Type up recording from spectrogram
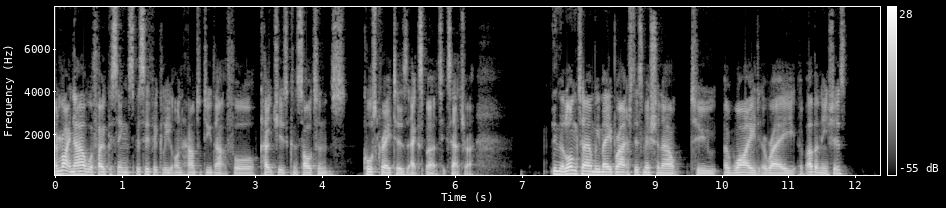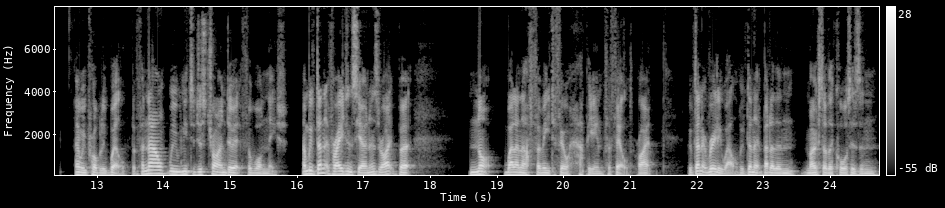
And right now we're focusing specifically on how to do that for coaches, consultants, course creators, experts, etc. In the long term, we may branch this mission out to a wide array of other niches, and we probably will. But for now, we need to just try and do it for one niche. And we've done it for agency owners, right? But not well enough for me to feel happy and fulfilled, right? We've done it really well. We've done it better than most other courses and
